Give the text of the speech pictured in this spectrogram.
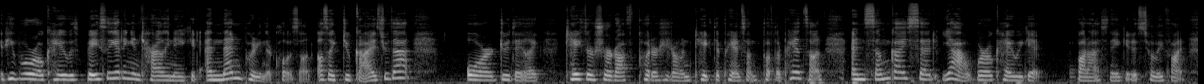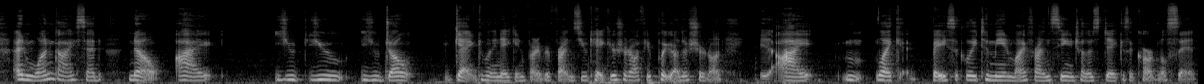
people were okay with basically getting entirely naked and then putting their clothes on. I was like, do guys do that? Or do they like take their shirt off, put their shirt on, take their pants on, put their pants on? And some guys said, yeah, we're okay. We get butt ass naked. It's totally fine. And one guy said, no, I, you, you, you don't get completely naked in front of your friends. You take your shirt off, you put your other shirt on. I, like, basically to me and my friends, seeing each other's dick is a cardinal sin.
